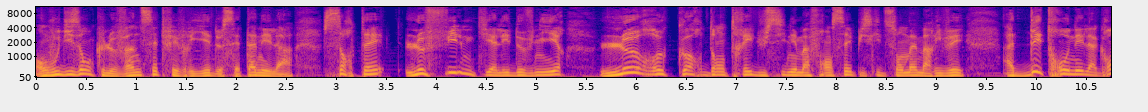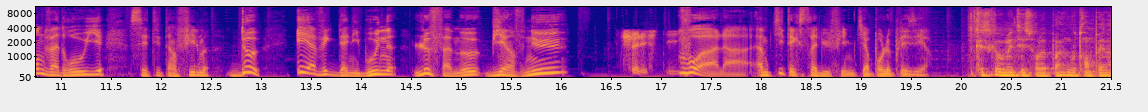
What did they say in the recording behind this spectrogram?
en vous disant que le 27 février de cette année-là sortait le film qui allait devenir le record d'entrée du cinéma français, puisqu'ils sont même arrivés à détrôner la Grande Vadrouille. C'était un film de et avec Danny Boone, le fameux Bienvenue. Chez les ch'tis. Voilà, un petit extrait du film, tiens, pour le plaisir. Qu'est-ce que vous mettez sur le pain que vous trempez là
